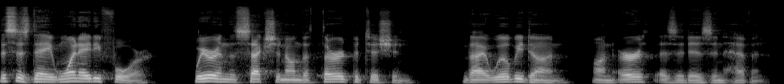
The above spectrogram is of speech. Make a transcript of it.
This is day 184. We are in the section on the third petition Thy will be done, on earth as it is in heaven.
